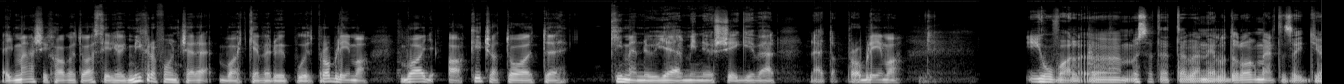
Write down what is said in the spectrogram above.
Egy másik hallgató azt írja, hogy mikrofoncsere vagy keverőpult probléma, vagy a kicsatolt kimenő jel minőségével lehet a probléma jóval összetettebb ennél a dolog, mert ez egy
